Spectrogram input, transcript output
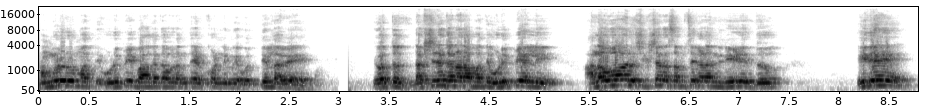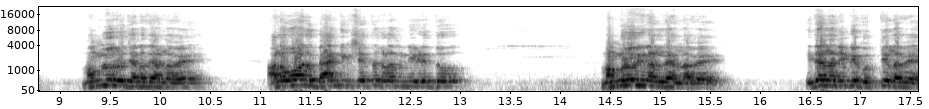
ಮಂಗಳೂರು ಮತ್ತೆ ಉಡುಪಿ ಭಾಗದವರು ಅಂತ ಹೇಳ್ಕೊಂಡು ನಿಮಗೆ ಗೊತ್ತಿಲ್ಲವೇ? ಇವತ್ತು ದಕ್ಷಿಣ ಕನ್ನಡ ಮತ್ತೆ ಉಡುಪಿಯಲ್ಲಿ ಹಲವಾರು ಶಿಕ್ಷಣ ಸಂಸ್ಥೆಗಳನ್ನು ನೀಡಿದ್ದು ಇದೇ ಮಂಗಳೂರು ಜನತೆ ಅಲ್ಲವೇ? ಹಲವಾರು ಬ್ಯಾಂಕಿಂಗ್ ಕ್ಷೇತ್ರಗಳನ್ನು ನೀಡಿದ್ದು ಮಂಗಳೂರಿನಲ್ಲೇ ಅಲ್ಲವೇ? ಇದೆಲ್ಲ ನಿಮಗೆ ಗೊತ್ತಿಲ್ಲವೇ?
